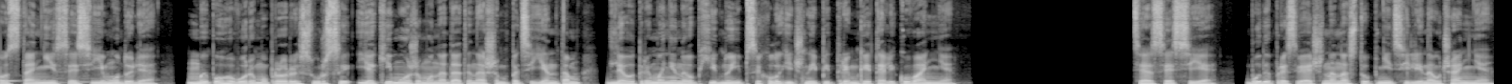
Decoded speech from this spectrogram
останній сесії модуля ми поговоримо про ресурси, які можемо надати нашим пацієнтам для отримання необхідної психологічної підтримки та лікування. Ця сесія буде присвячена наступній цілі навчання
